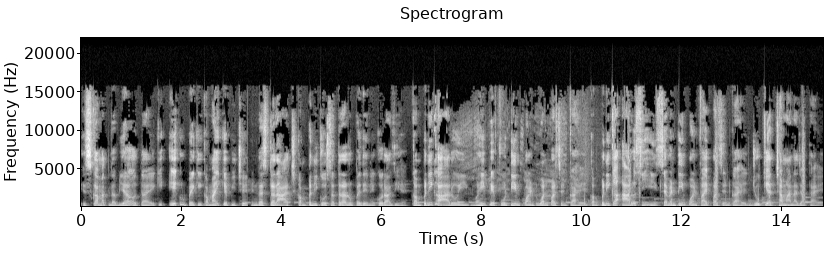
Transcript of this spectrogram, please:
इसका मतलब यह होता है कि एक रुपए की कमाई के पीछे इन्वेस्टर आज कंपनी को सत्रह रुपए देने को राज़ी है। कंपनी का आर वहीं पे 14.1 परसेंट का है। कंपनी का आर ओ सी परसेंट का है, जो कि अच्छा माना जाता है।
